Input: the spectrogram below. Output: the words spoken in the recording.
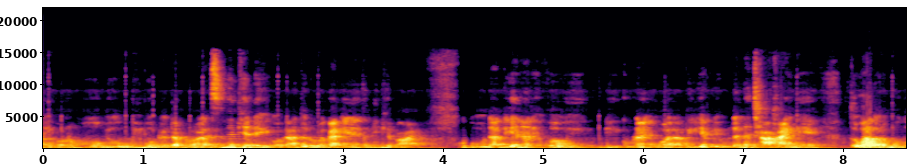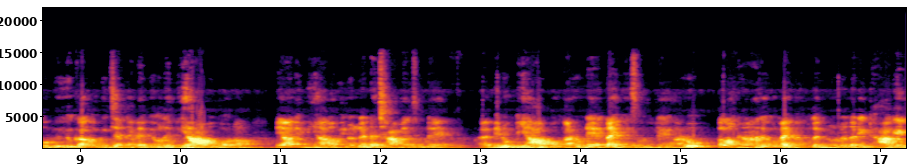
နေပေါ့နော်။မုံကုတ်မြို့ကိုဝင်ဖို့အတွက်တက်တော်လည်းစနစ်ဖြစ်နေပြီပေါ့။ဒါသူတို့ဘက်ကတည်းကသတင်းဖြစ်ပါတယ်။ဟိုဒါ DNL အဖွဲ့ဝင်ဒီကိုယ်တိုင်ကဒါ PDF တွေကိုလက်နက်ချခိုင်းတယ်။တော့ကတော့ဘုကုတ်မြို့ကောက်ပြီးကြံနေမယ်ပြောလဲမရဘူးပေါ့နော်။မရဘူးမရဘူးမင်းတို့လက်နက်ချမယ်ဆိုလဲအဲမင်းတို့မရဘူးပေါ့ငါတို့နဲ့လိုက်မယ်ဆိုရင်လည်းငါတို့ပလောင်ထားတဲ့ကိုလိုက်မယ်ဆိုလည်းမင်းတို့လက်နက်တွေထားခဲ့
